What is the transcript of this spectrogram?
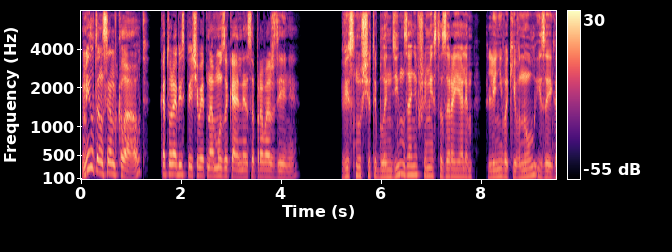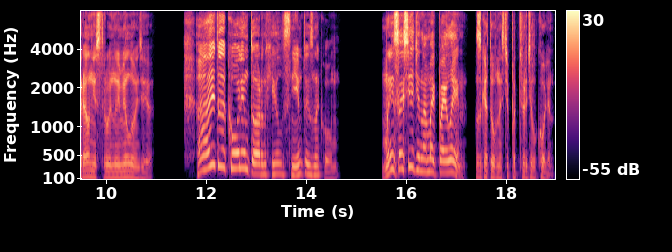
«Милтон Сент-Клауд, который обеспечивает нам музыкальное сопровождение». Веснущатый блондин, занявший место за роялем, лениво кивнул и заиграл нестройную мелодию. «А это Колин Торнхилл, с ним ты знаком». «Мы соседи на Мэгпай-Лейн», — с готовностью подтвердил Колин.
